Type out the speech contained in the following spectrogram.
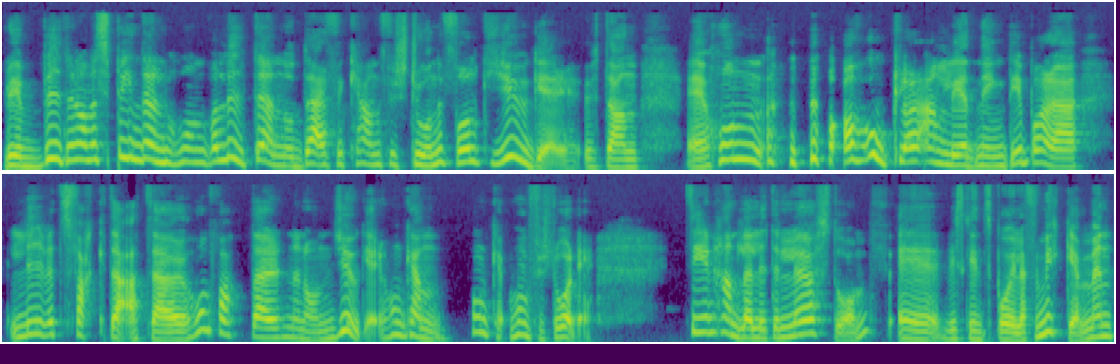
blev biten av en spindel när hon var liten och därför kan förstå när folk ljuger. Utan eh, hon, av oklar anledning, det är bara livets fakta att så här, hon fattar när någon ljuger. Hon, kan, hon, kan, hon förstår det. Serien handlar lite löst om, eh, vi ska inte spoila för mycket, men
